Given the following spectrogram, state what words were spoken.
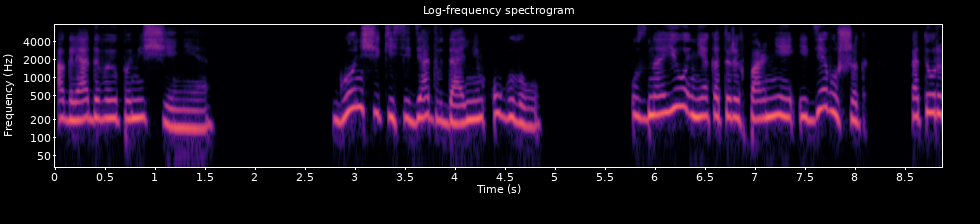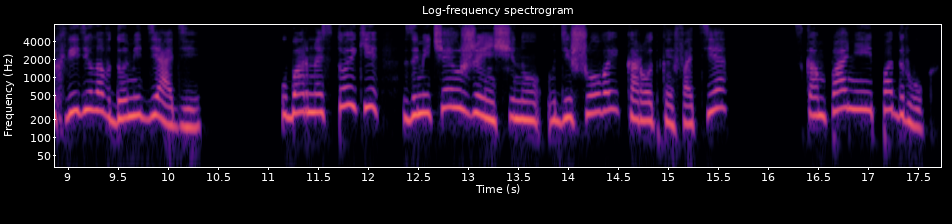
оглядываю помещение. Гонщики сидят в дальнем углу. Узнаю некоторых парней и девушек, которых видела в доме дяди. У барной стойки замечаю женщину в дешевой короткой фате с компанией подруг.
